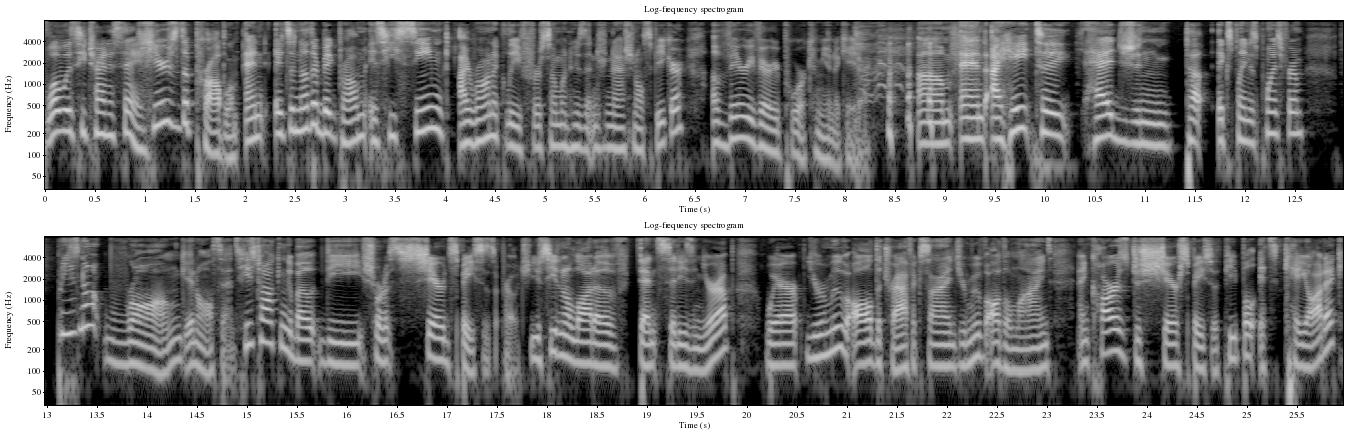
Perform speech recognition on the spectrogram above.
What was he trying to say? Here's the problem, and it's another big problem is he seemed ironically for someone who's an international speaker, a very very poor communicator. um, and I hate to hedge and t- explain his points for him, but he's not wrong in all sense. He's talking about the sort of shared spaces approach. You see it in a lot of dense cities in Europe where you remove all the traffic signs, you remove all the lines, and cars just share space with people. It's chaotic.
